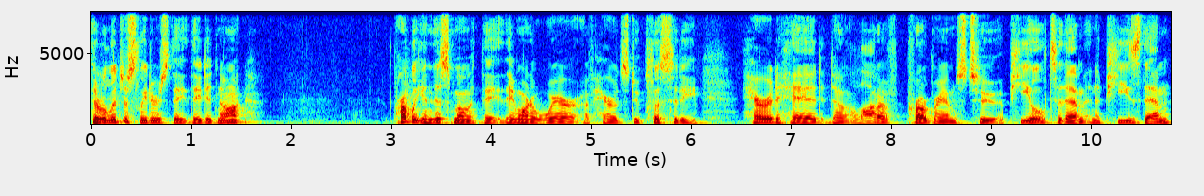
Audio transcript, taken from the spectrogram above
the religious leaders, they, they did not, probably in this moment, they, they weren't aware of Herod's duplicity. Herod had done a lot of programs to appeal to them and appease them.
